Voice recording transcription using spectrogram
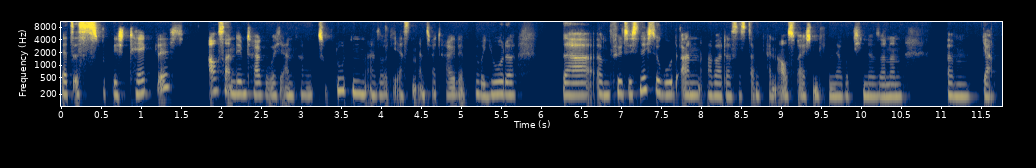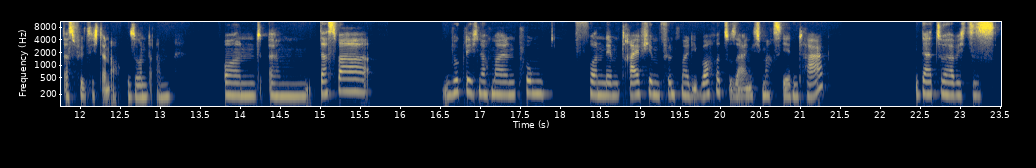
Jetzt ist es wirklich täglich, außer an dem Tag, wo ich anfange zu bluten, also die ersten ein, zwei Tage der Periode. Da ähm, fühlt sich nicht so gut an, aber das ist dann kein Ausweichen von der Routine, sondern ähm, ja, das fühlt sich dann auch gesund an. Und ähm, das war wirklich nochmal ein Punkt von dem drei, vier, fünf Mal die Woche zu sagen, ich mache es jeden Tag. Dazu habe ich das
